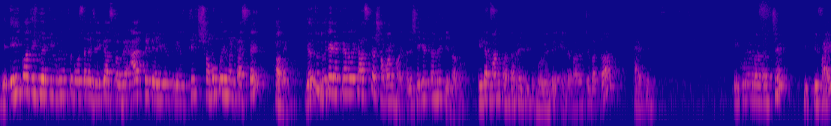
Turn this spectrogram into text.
যে এই পথে গিয়ে কিউ বিন্দুতে পৌঁছালে যেই কাজটা হবে, আর থেকে এই বিন্দুতে গেলে ঠিক সমপরিমাণ কাজটাই হবে। যেহেতু দুইটা ক্ষেত্রে আমাদের কাজটা সমান হয়, তাহলে সেই ক্ষেত্রে আমরা কি পাবো? এটার মান কত? আমরা এটা একটু বলে দিই। এটার মান হচ্ছে কত? থার্টি। এই কোণের মানটা হচ্ছে ফিফটি ফাইভ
